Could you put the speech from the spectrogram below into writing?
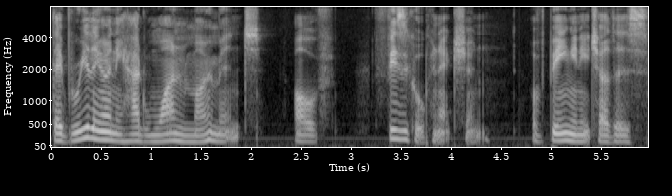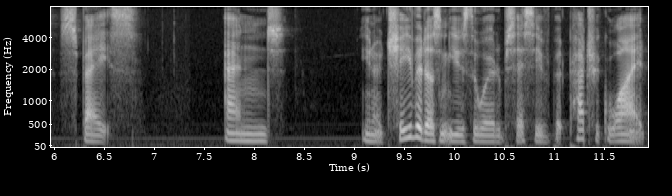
they've really only had one moment of physical connection, of being in each other's space. And, you know, Cheever doesn't use the word obsessive, but Patrick White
